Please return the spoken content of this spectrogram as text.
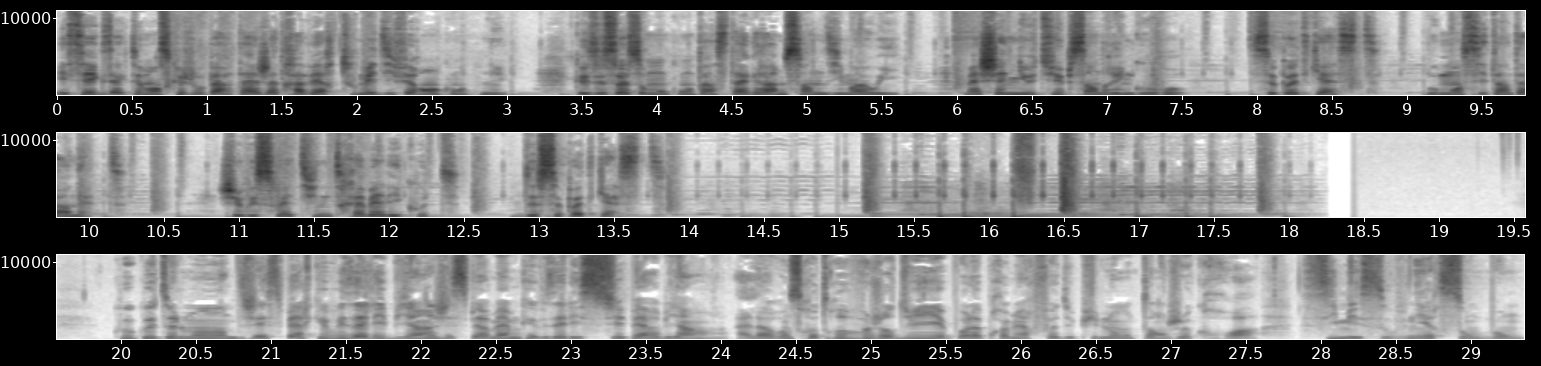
Et c'est exactement ce que je vous partage à travers tous mes différents contenus, que ce soit sur mon compte Instagram Sandy Moi ma chaîne YouTube Sandrine Gouraud, ce podcast ou mon site internet. Je vous souhaite une très belle écoute de ce podcast. Coucou tout le monde, j'espère que vous allez bien, j'espère même que vous allez super bien. Alors on se retrouve aujourd'hui pour la première fois depuis longtemps je crois, si mes souvenirs sont bons.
